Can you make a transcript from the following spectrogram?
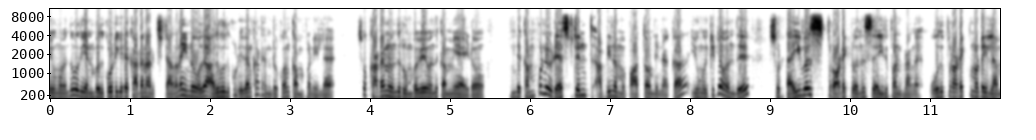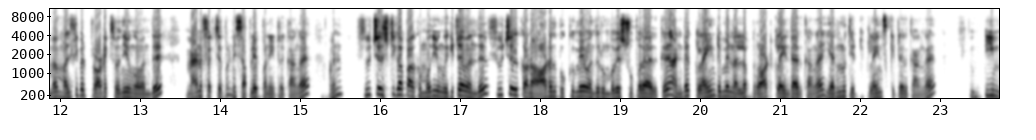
இவங்க வந்து ஒரு எண்பது கோடி கிட்ட கடன் அடைச்சிட்டாங்கன்னா இன்னும் ஒரு அறுபது கோடி தான் கடன் இருக்கும் கம்பெனியில் ஸோ கடன் வந்து ரொம்பவே வந்து கம்மியாயிடும். இந்த கம்பெனியோட ஸ்ட்ரென்த் அப்படின்னு நம்ம பார்த்தோம் அப்படின்னாக்கா இவங்க கிட்ட வந்து ஸோ டைவர்ஸ் ப்ராடக்ட் வந்து ச- இது பண்றாங்க. ஒரு ப்ராடக்ட் மட்டும் இல்லாமல் மல்டிபிள் ப்ராடக்ட்ஸ் வந்து இவங்க வந்து மேனுஃபேக்சர் பண்ணி சப்ளை பண்ணிட்டு இருக்காங்க. அண்ட் ஃபியூச்சரிஸ்டிக்காக பார்க்கும்போது இவங்க கிட்ட வந்து ஃபியூச்சருக்கான ஆர்டர் புக்குமே வந்து ரொம்பவே சூப்பராக இருக்கு. அண்ட் கிளைண்ட்டுமே நல்ல ப்ராட் கிளைண்டா இருக்காங்க. இரநூத்தி எட்டு கிளைண்ட்ஸ் கிட்ட இருக்காங்க. இந்த டீம்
